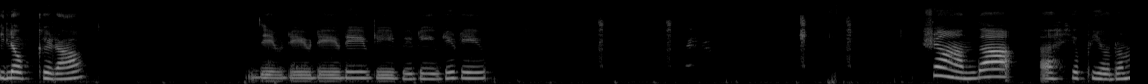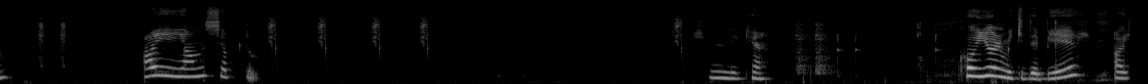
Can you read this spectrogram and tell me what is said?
Block Crowd. Dev dev dev dev dev dev dev dev. Şu anda eh, yapıyorum. Ay yanlış yaptım. Şimdiki. Koyuyorum ikide bir. Ay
